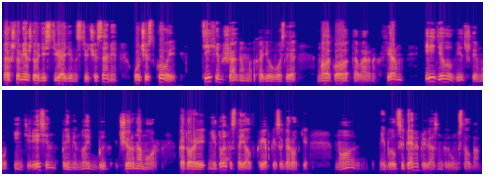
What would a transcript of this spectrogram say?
Так что между десятью и одиннадцатью часами участковый тихим шагом ходил возле молокотоварных ферм, и делал вид, что ему интересен племенной бык Черномор, который не только стоял в крепкой загородке, но и был цепями привязан к двум столбам.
